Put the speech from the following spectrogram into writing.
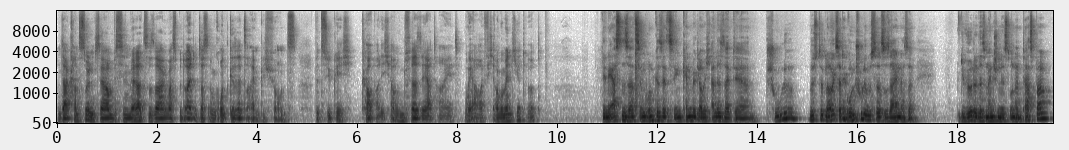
Und da kannst du uns ja ein bisschen mehr dazu sagen, was bedeutet das im Grundgesetz eigentlich für uns bezüglich körperlicher Unversehrtheit, wo ja häufig argumentiert wird. Den ersten Satz im Grundgesetz, den kennen wir, glaube ich, alle seit der Schule, müsste, glaube ich, seit der Grundschule müsste das so sein. Also die Würde des Menschen ist unantastbar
